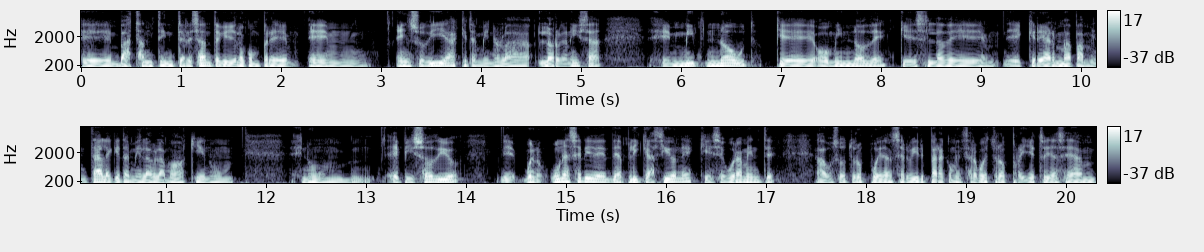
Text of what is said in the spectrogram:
eh, bastante interesante que yo lo compré en, en su día, que también nos la, organiza, eh, MidNode, que, o MidNode, que es la de eh, crear mapas mentales, que también lo hablamos aquí en un, en un episodio. Eh, bueno, una serie de, aplicaciones que seguramente a vosotros puedan servir para comenzar vuestros proyectos, ya sean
